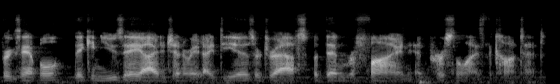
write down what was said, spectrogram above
For example, they can use AI to generate ideas or drafts, but then refine and personalize the content.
